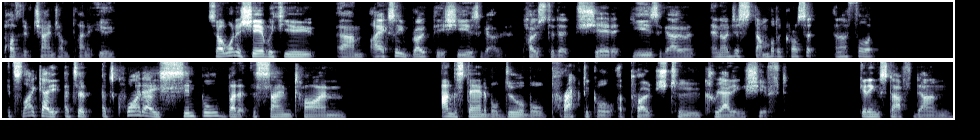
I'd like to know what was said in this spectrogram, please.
positive change on planet U. So I want to share with you. Um, I actually wrote this years ago, posted it, shared it years ago, and, and I just stumbled across it, and I thought it's like a it's a it's quite a simple, but at the same time understandable, doable, practical approach to creating shift, getting stuff done.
